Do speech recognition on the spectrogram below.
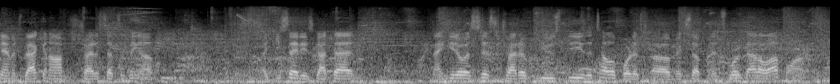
Damage backing off to try to set something up. Like you said, he's got that Magneto assist to try to use the, the teleport uh, mix up, and it's worked out a lot for him.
